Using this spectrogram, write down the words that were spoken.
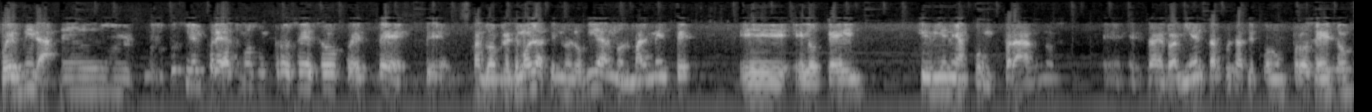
Pues mira, eh, nosotros siempre hacemos un proceso, pues, de, cuando ofrecemos la tecnología, normalmente eh, el hotel que viene a comprarnos eh, esta herramienta, pues hace todo un proceso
